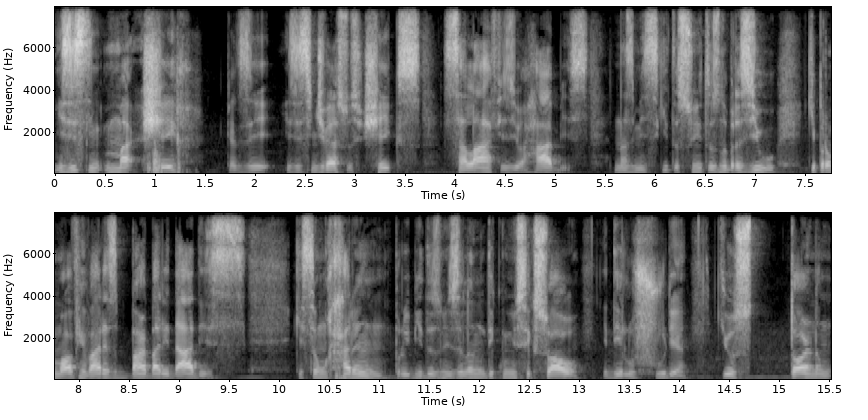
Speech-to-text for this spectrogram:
Existem masher, Quer dizer, existem diversos sheiks, salafis e wahhabis nas mesquitas sunitas no Brasil que promovem várias barbaridades que são haram, proibidas no Islã de cunho sexual e de luxúria, que os tornam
